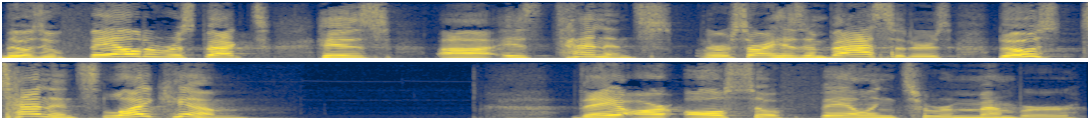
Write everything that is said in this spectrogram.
those who fail to respect his, uh, his tenants, or sorry, his ambassadors, those tenants like him they are also failing to remember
